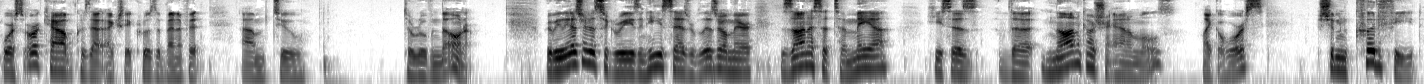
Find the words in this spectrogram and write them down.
horse or cow because that actually accrues a benefit um, to, to Reuven, the owner. Rabbi Eliezer disagrees, and he says, Rabbi Eliezer Omer, Zanis a Tameya, he says the non kosher animals, like a horse, Shimon could feed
